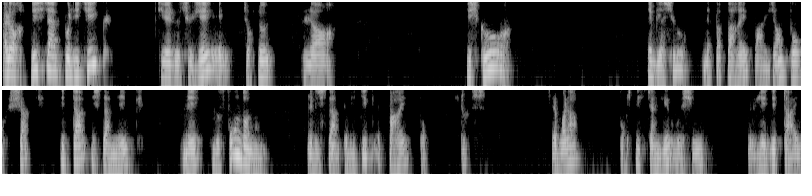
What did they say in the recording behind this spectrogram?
Alors, l'islam politique, qui est le sujet, et surtout leur discours, Et bien sûr, n'est pas pareil, par exemple, pour chaque État islamique, mais le fondement de l'islam politique est pareil pour tous. Et voilà, pour distinguer aussi les détails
